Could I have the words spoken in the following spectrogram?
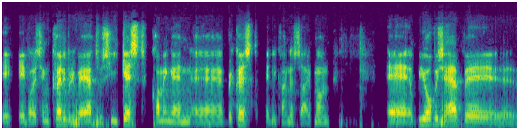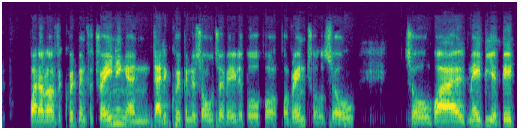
it, it, was incredibly rare to see guests coming and uh, request any kind of side mount. Uh, we obviously have uh, quite a lot of equipment for training, and that equipment is also available for, for rental. So, so while maybe a bit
